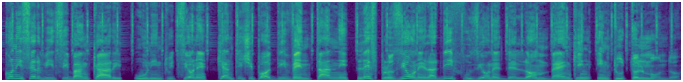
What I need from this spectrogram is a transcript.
con i servizi bancari, un'intuizione che anticipò di vent'anni l'esplosione e la diffusione dell'home banking in tutto il mondo.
